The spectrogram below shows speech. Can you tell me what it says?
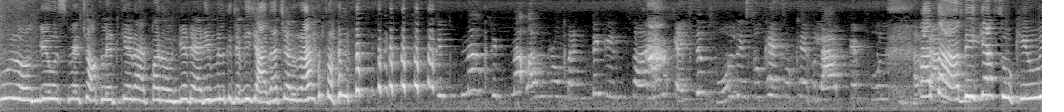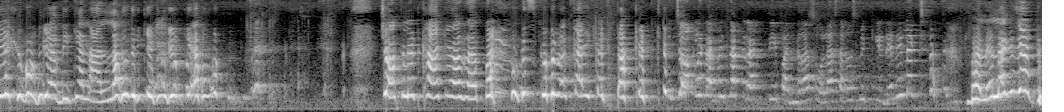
फूल होंगे, उसमें चॉकलेट के रैपर होंगे डैडी मिल्क जब ज़्यादा चल रहा था ना कितना कितना अनरोमांटिक इंसान है कैसे बोल रहे सूखे सूखे गुलाब के फूल और हाँ तो अभी क्या सूखे हुए होंगे अभी क्या लाल लाल दिखेंगे क्या? चॉकलेट खा के और रैपर उसको रखा इकट्ठा करके। चॉकलेट अभी तक रखती पंद्रह सोलह साल उसमें कीड़े नहीं लग जाते। भले लग जाते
